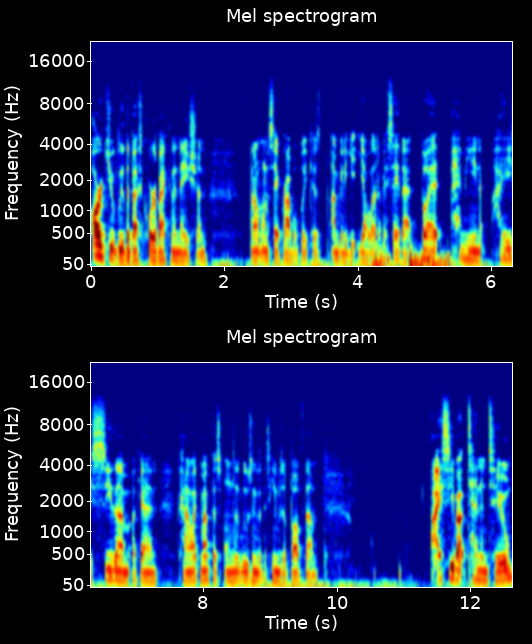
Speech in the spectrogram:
arguably the best quarterback in the nation. I don't want to say probably because I'm going to get yelled at if I say that, but I mean, I see them again, kind of like Memphis, only losing to the teams above them. I see about 10 and 2.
